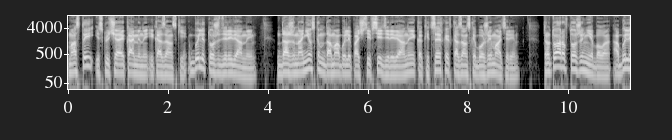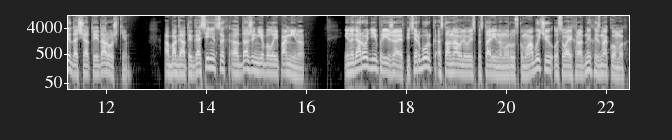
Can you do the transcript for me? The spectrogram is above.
Мосты, исключая каменный и казанский, были тоже деревянные. Даже на Невском дома были почти все деревянные, как и церковь Казанской Божией Матери. Тротуаров тоже не было, а были дощатые дорожки. О богатых гостиницах э, даже не было и помина. Иногородние, приезжая в Петербург, останавливались по старинному русскому обычаю у своих родных и знакомых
